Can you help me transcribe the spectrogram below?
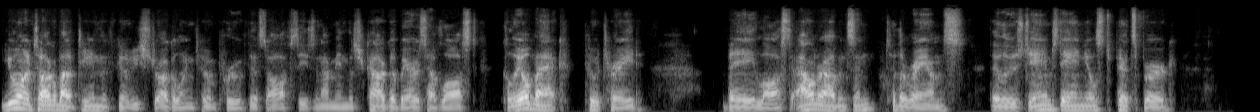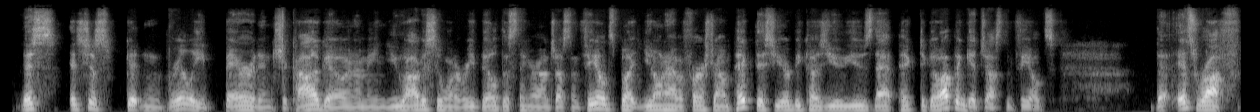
you want to talk about a team that's going to be struggling to improve this offseason. I mean, the Chicago Bears have lost Khalil Mack to a trade. They lost Allen Robinson to the Rams. They lose James Daniels to Pittsburgh this it's just getting really buried in Chicago. And I mean, you obviously want to rebuild this thing around Justin Fields, but you don't have a first round pick this year because you use that pick to go up and get Justin Fields. It's rough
